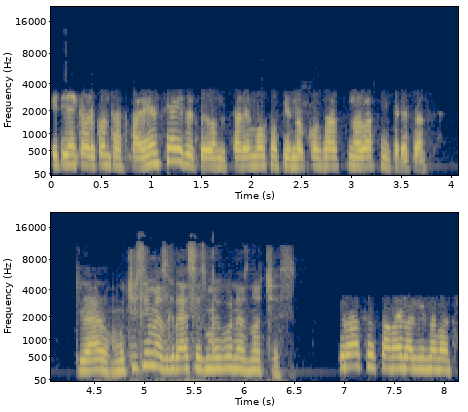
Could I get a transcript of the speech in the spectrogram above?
que tiene que ver con transparencia y desde donde estaremos haciendo cosas nuevas e interesantes. Claro, muchísimas gracias, muy buenas noches. Gracias, Pamela, linda noche.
